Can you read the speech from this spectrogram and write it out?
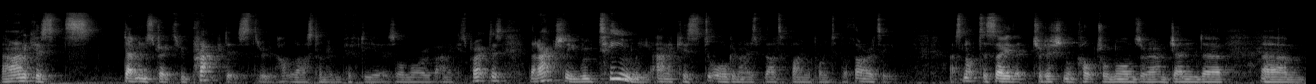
And anarchists demonstrate through practice, through the last 150 years or more of anarchist practice, that actually routinely anarchists organise without a final point of authority. That's not to say that traditional cultural norms around gender, um,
